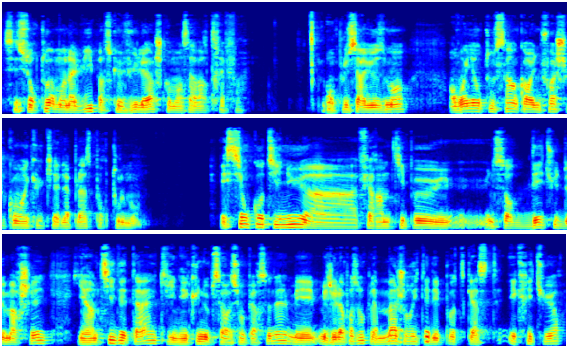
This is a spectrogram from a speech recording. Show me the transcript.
C'est surtout à mon avis parce que vu l'heure, je commence à avoir très faim. Bon, plus sérieusement, en voyant tout ça, encore une fois, je suis convaincu qu'il y a de la place pour tout le monde. Et si on continue à faire un petit peu une sorte d'étude de marché, il y a un petit détail qui n'est qu'une observation personnelle, mais, j'ai l'impression que la majorité des podcasts écriture,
